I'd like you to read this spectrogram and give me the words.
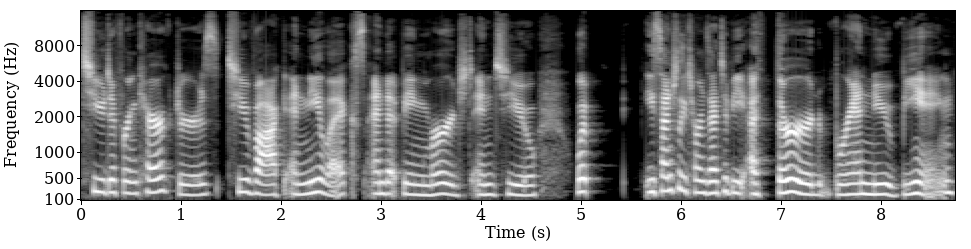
two different characters, Tuvok and Neelix, end up being merged into what essentially turns out to be a third brand new being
